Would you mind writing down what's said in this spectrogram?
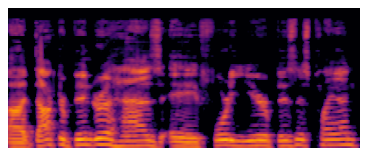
Uh, Dr. Bindra has a 40 year business plan.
